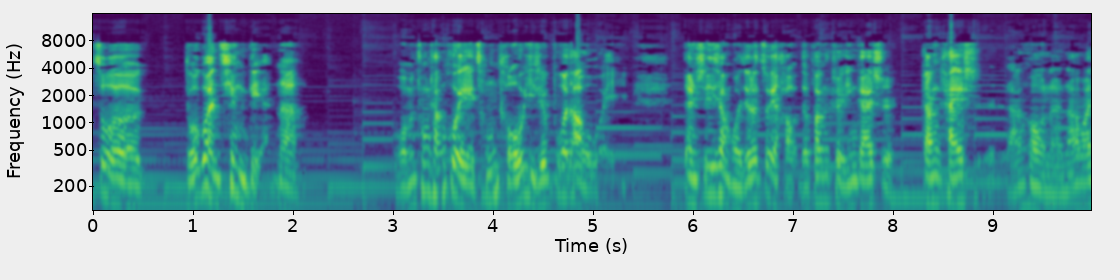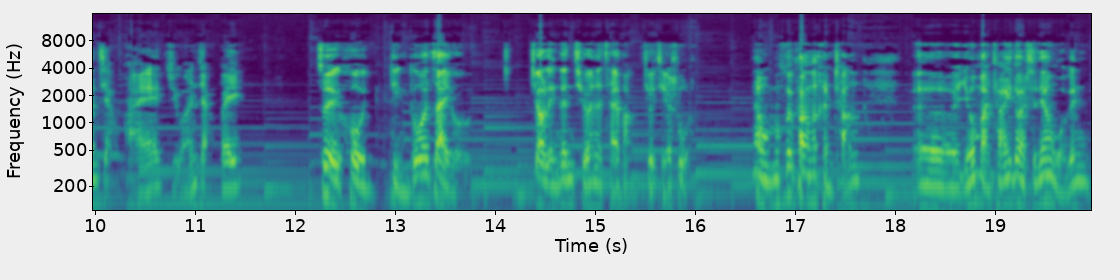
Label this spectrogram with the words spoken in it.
做夺冠庆典呢，我们通常会从头一直播到尾，但实际上我觉得最好的方式应该是刚开始，然后呢拿完奖牌，举完奖杯，最后顶多再有教练跟球员的采访就结束了。那我们会放的很长，呃，有蛮长一段时间，我跟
